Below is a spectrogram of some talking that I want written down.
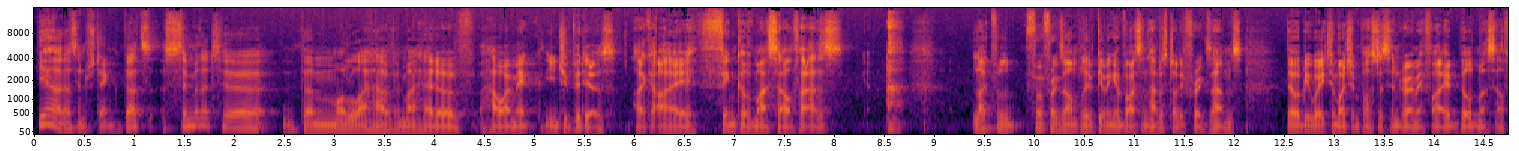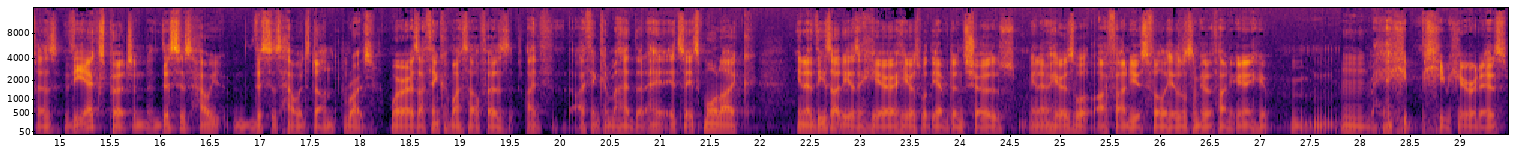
Yeah, that's interesting. That's similar to the model I have in my head of how I make YouTube videos. Like I think of myself as like for, for for example, if giving advice on how to study for exams, there would be way too much imposter syndrome if I build myself as the expert and this is how you, this is how it's done. Right. Whereas I think of myself as I I think in my head that hey, it's it's more like you know these ideas are here. Here's what the evidence shows. You know, here's what I found useful. Here's what some people found. You know, here, mm, he, he, here it is.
